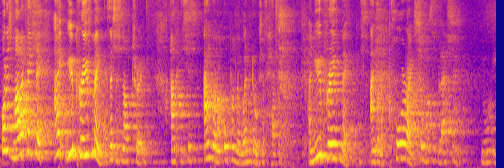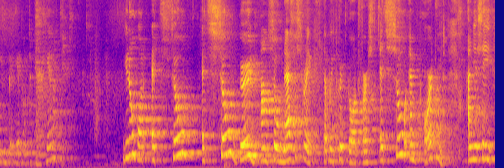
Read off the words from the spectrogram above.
What does Malachi say? I, you prove me if this is not true. And he says, I'm going to open the windows of heaven. And you prove me. Says, I'm going to pour out so much blessing, you won't even be able to contain it. You know what? It's so it's so good and so necessary that we put God first. It's so important. And you see,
